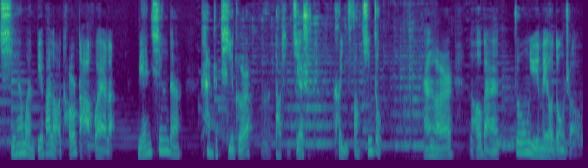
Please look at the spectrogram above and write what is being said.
千万别把老头打坏了。年轻的看着体格，呃，倒挺结实，可以放心揍。然而，老板终于没有动手，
